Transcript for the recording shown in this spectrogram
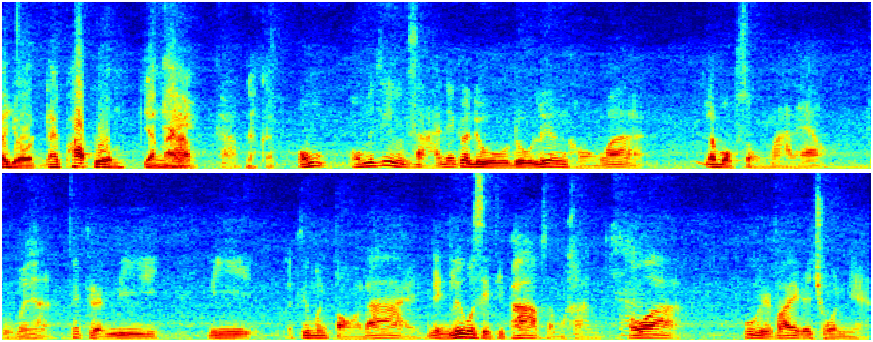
ประโยชน์ในภาพรวมยังไงครับครับนะครับผมผมเป็นที่ปรึกษาเนี่ยก็ดูดูเรื่องของว่าระบบส่งมาแล้วถูกไหมฮะถ้าเกิดมีมีคือมันต่อได้หนึ่งเรื่องประสิทธิภาพสำคัญค่ะเพราะว่าผู้ผลิตไฟฟ้าเอกชนเนี่ย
